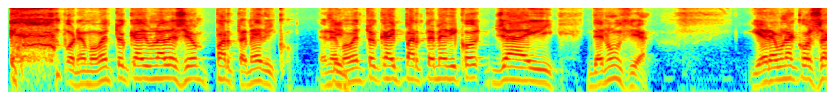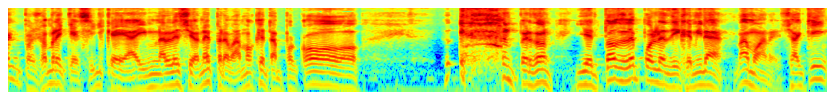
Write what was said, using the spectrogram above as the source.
por el momento en que hay una lesión, parte médico. En el momento en que hay parte médico, ya hay denuncia. Y era una cosa, pues hombre, que sí, que hay unas lesiones, pero vamos, que tampoco... Perdón. Y entonces pues les dije, mira, vamos a ver, si aquí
